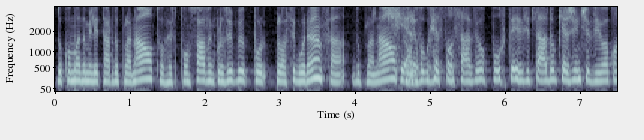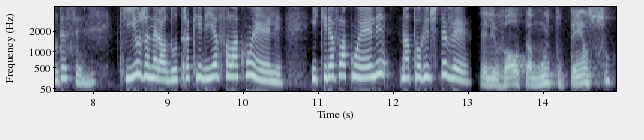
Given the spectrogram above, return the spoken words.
do Comando Militar do Planalto, responsável inclusive por, pela segurança do Planalto. Que era o responsável por ter evitado o que a gente viu acontecer. Que o general Dutra queria falar com ele. E queria falar com ele na torre de TV. Ele volta muito tenso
